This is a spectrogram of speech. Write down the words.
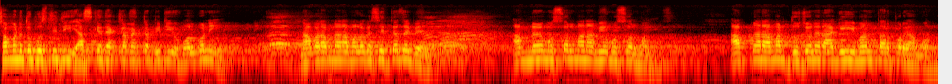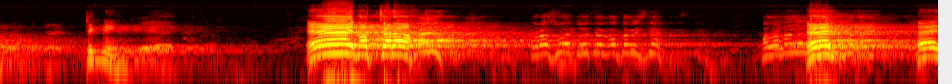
সম্মানিত উপস্থিতি, আজকে দেখলাম একটা ভিডিও, বলব নি? না, আবার আপনার আমার লগে চিন্তা যাবেন আপনারা মুসলমান, আমিও মুসলমান। আপনার আমার দুজনের আগে ইমান তারপরে আমল। ঠিক নেই। এই বাচ্চারা। এই এই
